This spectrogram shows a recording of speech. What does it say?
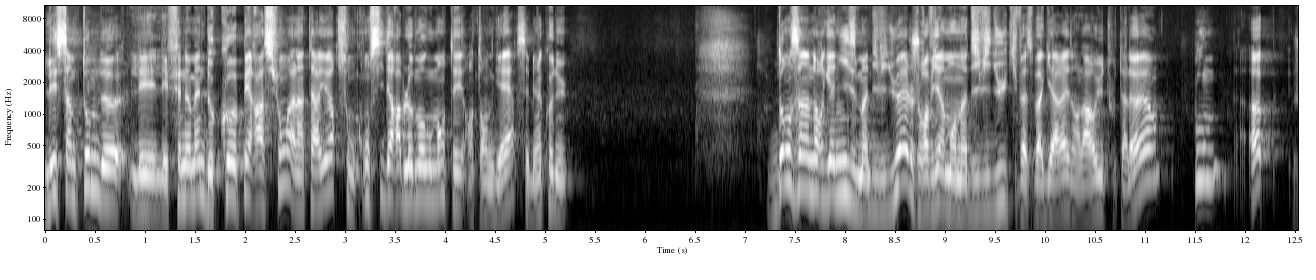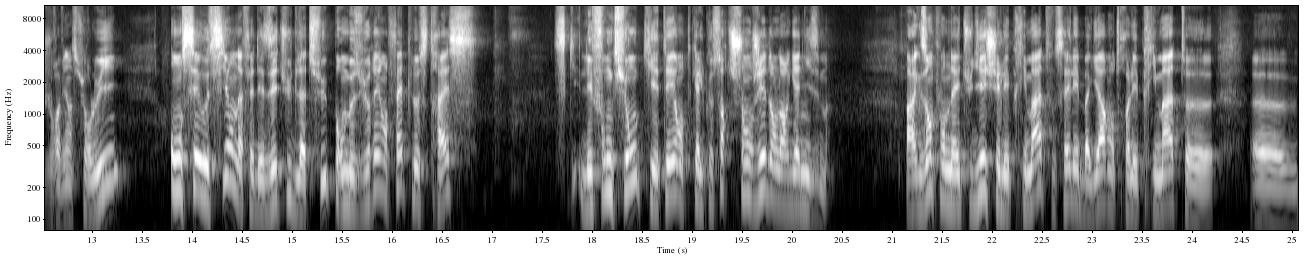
Les symptômes, de, les, phénomènes de coopération à l'intérieur sont considérablement augmentés. En temps de guerre, c'est bien connu. Dans un organisme individuel, je reviens à mon individu qui va se bagarrer dans la rue tout à l'heure, poum, hop, je reviens sur lui. On sait aussi, on a fait des études là-dessus pour mesurer en fait le stress, les fonctions qui étaient en quelque sorte changées dans l'organisme. Par exemple, on a étudié chez les primates, vous savez, les bagarres entre les primates euh, euh,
